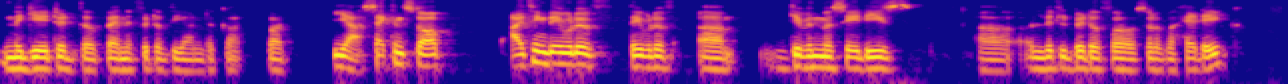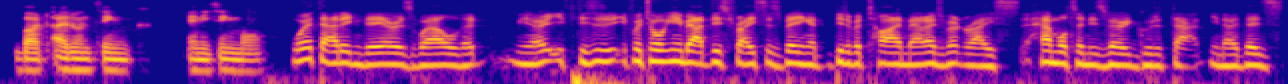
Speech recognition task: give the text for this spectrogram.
negated the benefit of the undercut. But yeah, second stop, I think they would have they would have um, given Mercedes uh, a little bit of a sort of a headache, but I don't think anything more. Worth adding there as well that you know if this is if we're talking about this race as being a bit of a time management race, Hamilton is very good at that. You know, there's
